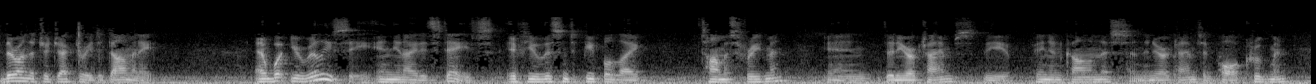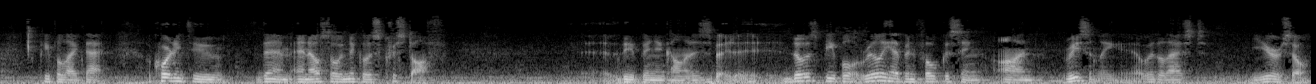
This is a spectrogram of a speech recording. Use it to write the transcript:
they're on the trajectory to dominate. And what you really see in the United States, if you listen to people like Thomas Friedman in the New York Times, the opinion columnists in the New York Times, and Paul Krugman, people like that, according to them, and also Nicholas Kristof, the opinion columnists, but, uh, those people really have been focusing on recently, over the last year or so,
